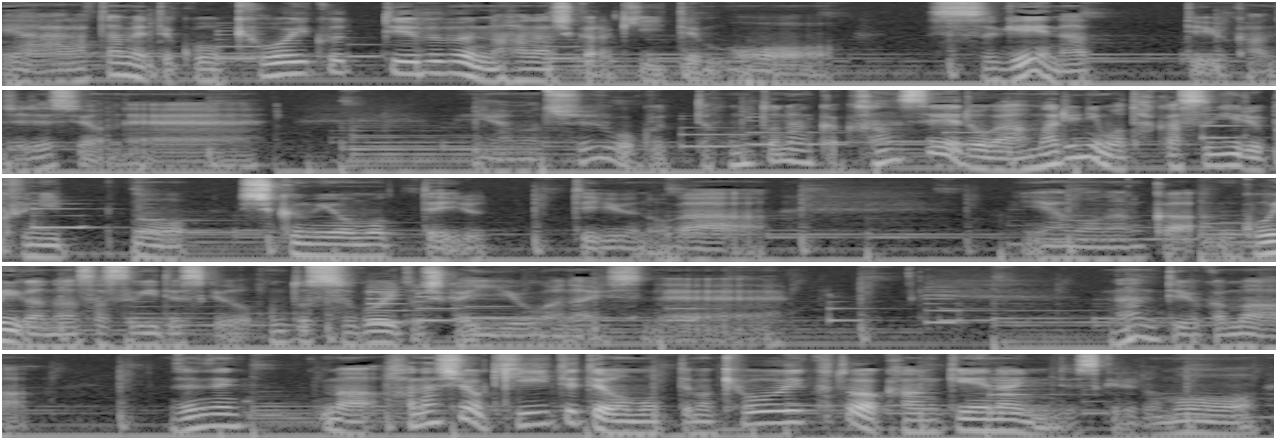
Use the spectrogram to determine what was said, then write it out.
いや改めてこう教育っていう部分の話から聞いてもすげえなっていう感じですよね。いやもう中国って本当なんか完成度があまりにも高すぎる国の仕組みを持っているっていうのがやもうなんか語彙がなさすぎですけど本当すごいとしか言いようがないですね。なんていうかまあ全然まあ話を聞いてて思って、まあ、教育とは関係ないんですけれども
